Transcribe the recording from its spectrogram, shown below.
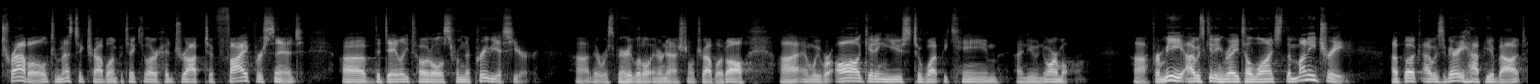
Travel, domestic travel in particular, had dropped to 5% of the daily totals from the previous year. Uh, there was very little international travel at all. Uh, and we were all getting used to what became a new normal. Uh, for me, I was getting ready to launch The Money Tree, a book I was very happy about.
